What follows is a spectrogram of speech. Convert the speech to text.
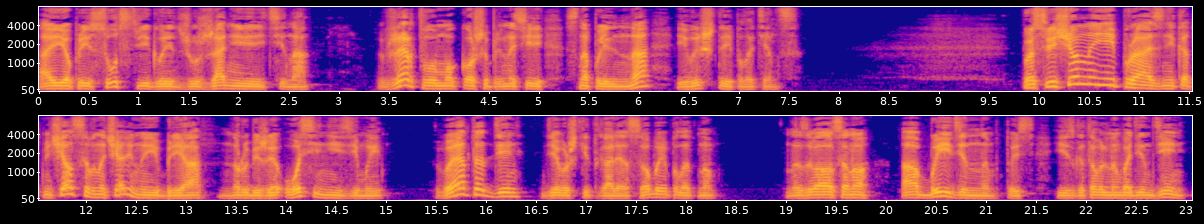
о ее присутствии говорит жужжание веретена. В жертву Мокоши приносили снопы льна и вышитые полотенца. Посвященный ей праздник отмечался в начале ноября, на рубеже осени и зимы. В этот день девушки ткали особое полотно. Называлось оно обыденным, то есть изготовленным в один день.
